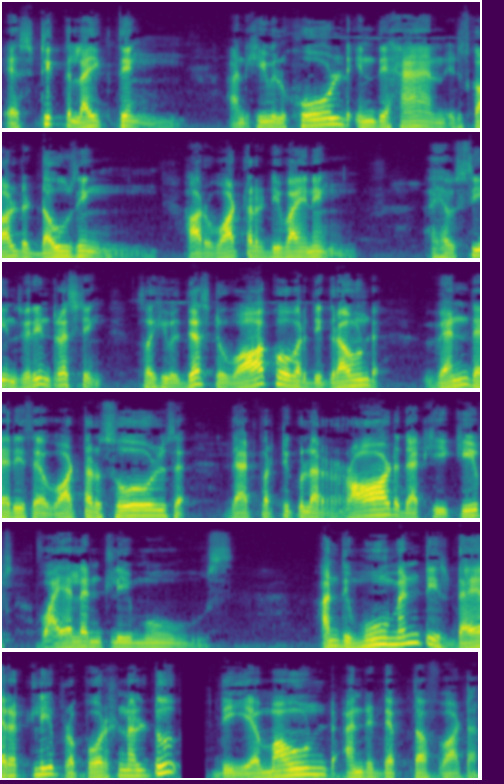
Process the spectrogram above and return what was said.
a stick like thing and he will hold in the hand. It is called dowsing or water divining. I have seen it's very interesting. So he will just walk over the ground when there is a water source. That particular rod that he keeps violently moves. And the movement is directly proportional to the amount and depth of water.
